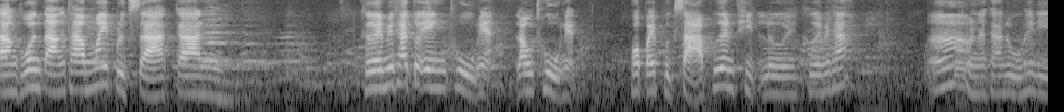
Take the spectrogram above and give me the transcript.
ต่างคนต่างทำไม่ปรึกษากัน เคยไหมคะตัวเองถูกเนี่ยเราถูกเนี่ยพอไปปรึกษาเพื่อนผิดเลยเคยไหมคะอ้าวนะคะดูให้ดี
